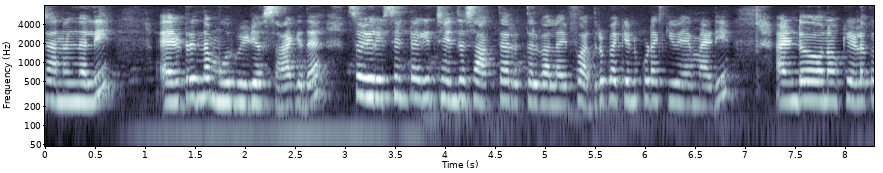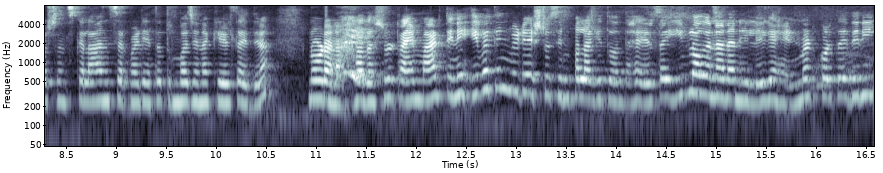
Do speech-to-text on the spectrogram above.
ಚಾನಲ್ನಲ್ಲಿ ಎರಡರಿಂದ ಮೂರು ವೀಡಿಯೋಸ್ ಆಗಿದೆ. ಸೊ ಈ ರೀಸೆಂಟಾಗಿ ಚೇಂಜಸ್ ಆಗ್ತಾ ಇರುತ್ತಲ್ವ ಲೈಫು ಅದ್ರ ಬಗ್ಗೆನೂ ಕೂಡ ಕ್ಯೂ ಎ ಮಾಡಿ ಆ್ಯಂಡ್ ನಾವು ಕೇಳೋ ಕ್ವಶನ್ಸ್ಗೆಲ್ಲ ಆನ್ಸರ್ ಮಾಡಿ ಅಂತ ತುಂಬ ಜನ ಕೇಳ್ತಾ ಇದ್ದೀರಾ. ನೋಡೋಣ. ಆದಷ್ಟು ಟ್ರೈ ಮಾಡ್ತೀನಿ. ಇವತ್ತಿನ ವಿಡಿಯೋ ಎಷ್ಟು ಸಿಂಪಲ್ ಆಗಿತ್ತು ಅಂತ ಹೇಳ್ತಾ ಈ ವ್ಲಾಗನ್ನು ನಾನು ಇಲ್ಲಿಗೆ ಹೆಣ್ಣು ಮಾಡ್ಕೊಳ್ತಾ ಇದ್ದೀನಿ.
